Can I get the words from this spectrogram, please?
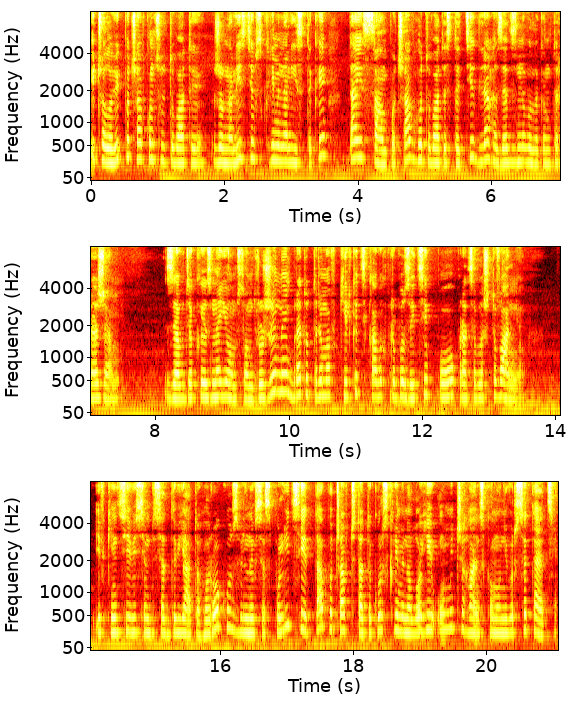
і чоловік почав консультувати журналістів з криміналістики та й сам почав готувати статті для газет з невеликим тиражем. Завдяки знайомствам дружини Бред отримав кілька цікавих пропозицій по працевлаштуванню і в кінці 89-го року звільнився з поліції та почав читати курс кримінології у Мічиганському університеті.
